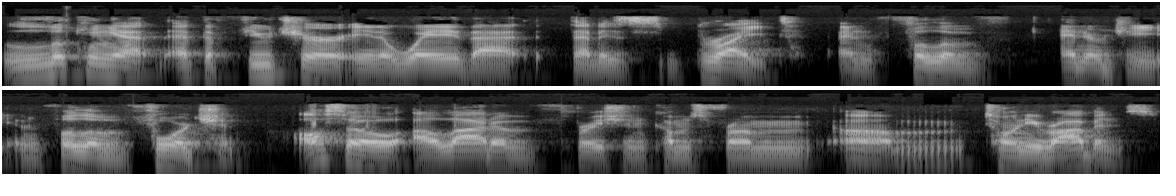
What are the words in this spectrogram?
looking at, at the future in a way that, that is bright and full of energy and full of fortune also a lot of inspiration comes from um, tony robbins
